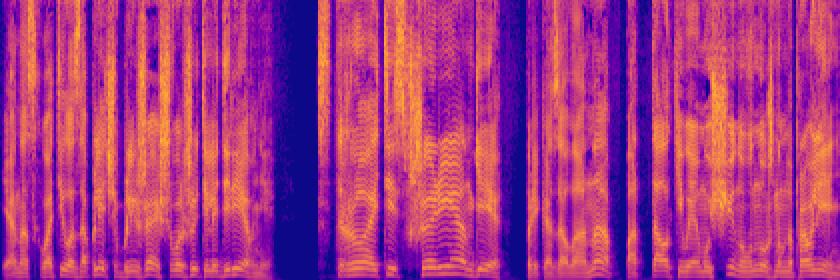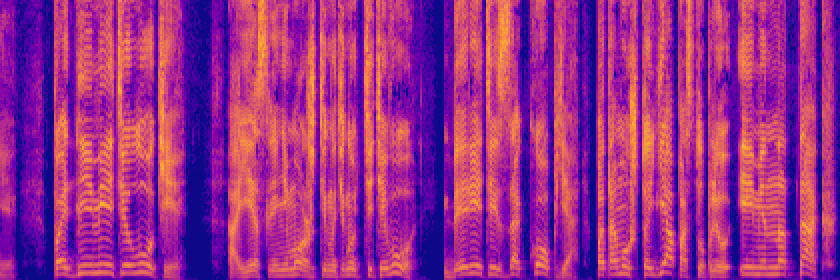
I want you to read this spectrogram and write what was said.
и она схватила за плечи ближайшего жителя деревни. «Стройтесь в шеренги!» — приказала она, подталкивая мужчину в нужном направлении. «Поднимите луки! А если не можете натянуть тетиву, беритесь за копья, потому что я поступлю именно так!»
